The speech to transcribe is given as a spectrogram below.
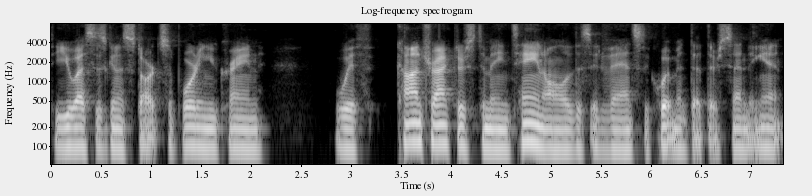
the US is going to start supporting Ukraine with contractors to maintain all of this advanced equipment that they're sending in.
